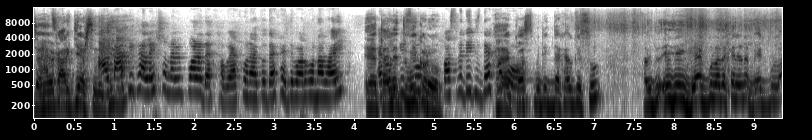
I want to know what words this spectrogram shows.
যাই হোক আর কি আসছে দেখি। বাকি কালেকশন আমি পরে দেখাবো এখন এত দেখাইতে পারব না ভাই। তাহলে তুমি করো। কসমেটিক্স হ্যাঁ দেখাবো কসমেটিক দেখাও কিছু। আমি এই যে এই ব্যাগগুলো দেখালে না ব্যাগগুলা?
